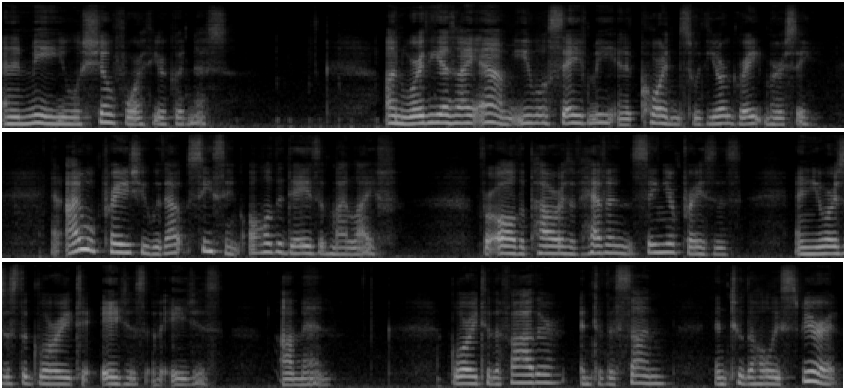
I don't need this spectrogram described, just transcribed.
and in me you will show forth your goodness. Unworthy as I am, you will save me in accordance with your great mercy and I will praise you without ceasing all the days of my life. For all the powers of heaven sing your praises, and yours is the glory to ages of ages. Amen. Glory to the Father, and to the Son, and to the Holy Spirit,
